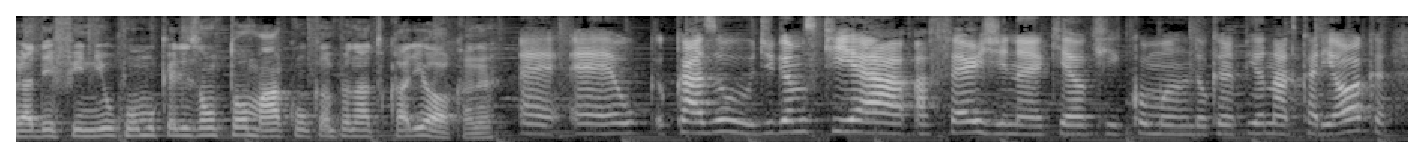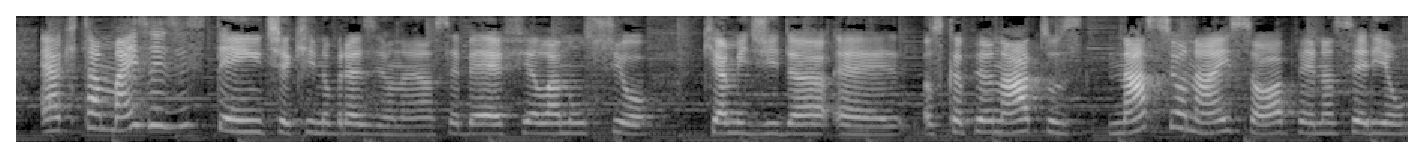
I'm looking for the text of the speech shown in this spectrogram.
para definir o rumo que eles vão tomar com o Campeonato Carioca, né? É, é o, o caso, digamos que a, a Ferg, né, que é o que comanda o Campeonato Carioca, é a que está mais resistente aqui no Brasil, né? A CBF, ela anunciou que a medida, é, os campeonatos nacionais só apenas seriam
